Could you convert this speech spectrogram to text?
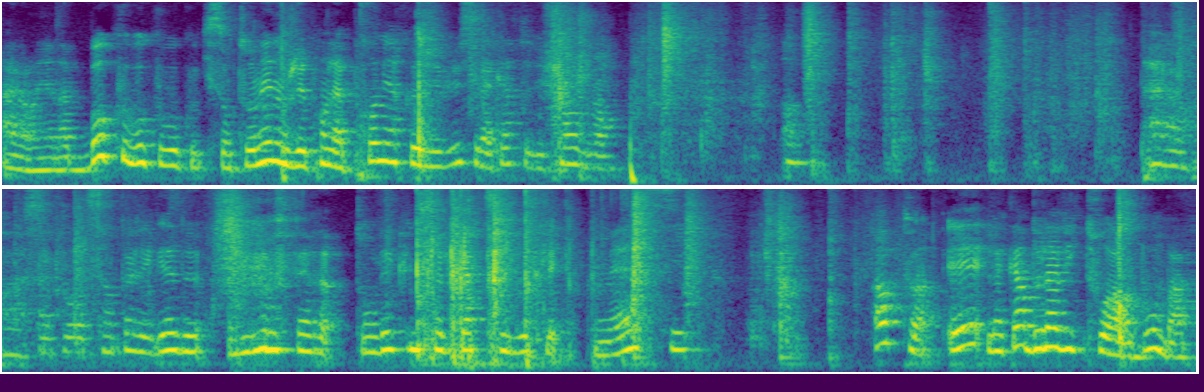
alors il y en a beaucoup, beaucoup, beaucoup qui sont tournés. Donc je vais prendre la première que j'ai vue, c'est la carte du changement. Alors, euh, ça pourrait être sympa les gars de me faire tomber qu'une seule carte s'il vous plaît. Merci. Hop, et la carte de la victoire. Bon bah,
